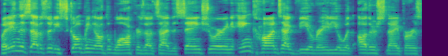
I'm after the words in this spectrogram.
but in this episode, he's scoping out the walkers outside the sanctuary and in contact via radio with other snipers.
